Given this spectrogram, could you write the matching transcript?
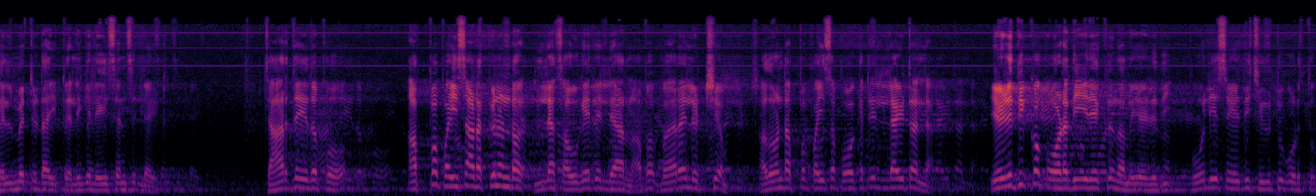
ഹെൽമെറ്റ് ഇടായിട്ട് അല്ലെങ്കിൽ ലൈസൻസ് ഇല്ലായിട്ട് ചാർജ് ചെയ്തപ്പോൾ അപ്പ പൈസ അടക്കണുണ്ടോ ഇല്ല സൗകര്യം ഇല്ലായിരുന്നു അപ്പൊ വേറെ ലക്ഷ്യം. അതുകൊണ്ട് അപ്പൊ പൈസ പോക്കറ്റിൽ ഇല്ലായിട്ടല്ല എഴുതിക്കോ കോടതിയിലേക്ക് നമ്മൾ എഴുതി. പോലീസ് എഴുതി ചീട്ട് കൊടുത്തു.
